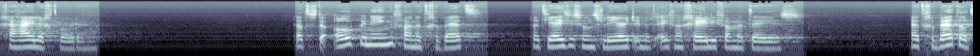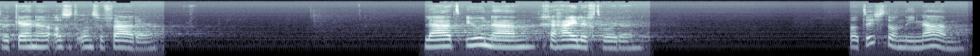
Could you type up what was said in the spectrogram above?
geheiligd worden. Dat is de opening van het gebed dat Jezus ons leert in het Evangelie van Matthäus. Het gebed dat we kennen als het Onze Vader. Laat uw naam geheiligd worden. Wat is dan die naam?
